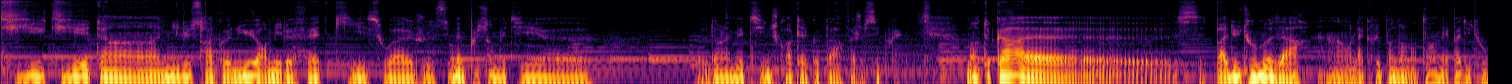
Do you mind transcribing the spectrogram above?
qui, est un, illustre inconnu, hormis le fait qu'il soit, je sais même plus son métier, dans la médecine, je crois, quelque part, enfin, je sais plus. Mais en tout cas, euh, c'est pas du tout Mozart, hein, on l'a cru pendant longtemps, mais pas du tout.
